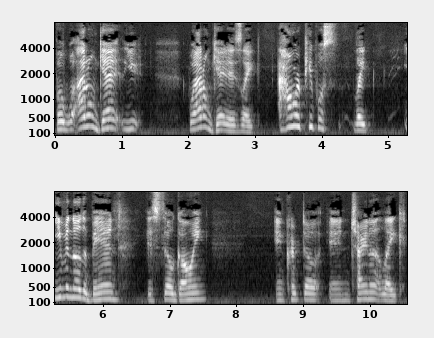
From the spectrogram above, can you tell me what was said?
But what I don't get you what I don't get is like how are people like even though the ban is still going in crypto in China like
